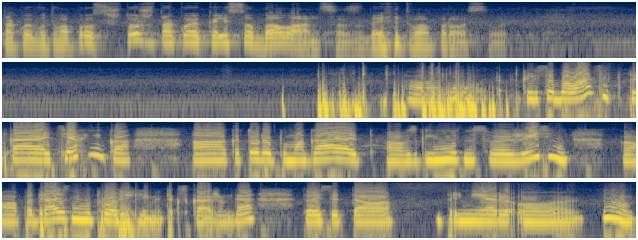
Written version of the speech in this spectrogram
такой вот вопрос, что же такое колесо баланса, задают вопрос. Вот. А, ну, колесо баланса это такая техника, а, которая помогает а, взглянуть на свою жизнь а, под разными профилями, так скажем, да. То есть это, например, а, ну,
